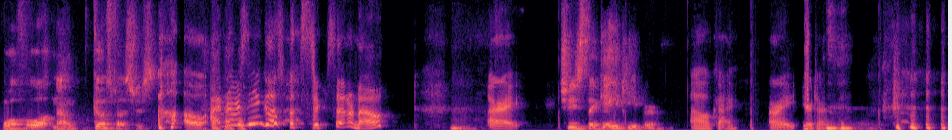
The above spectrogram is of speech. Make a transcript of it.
Wolf of Wall, no, Ghostbusters. oh, I've never seen Ghostbusters. I don't know. All right. She's the gatekeeper. Oh, okay. All right. Your turn.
